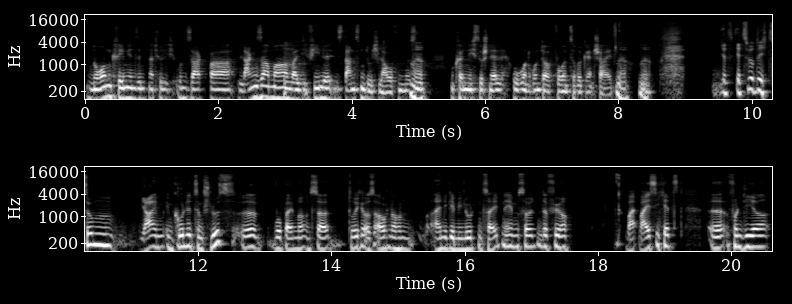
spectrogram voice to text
Normgremien sind natürlich unsagbar langsamer, mhm. weil die viele Instanzen durchlaufen müssen ja. und können nicht so schnell hoch und runter, vor und zurück entscheiden. Ja, ja. Jetzt, jetzt würde ich zum ja, im, im Grunde zum Schluss, äh, wobei wir uns da durchaus auch noch ein, einige Minuten Zeit nehmen sollten dafür, weiß ich jetzt äh, von dir,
